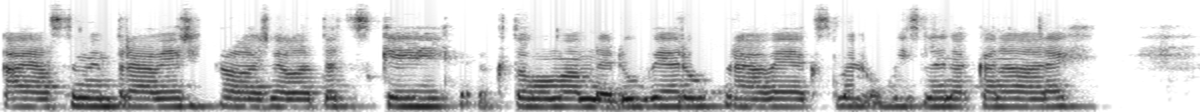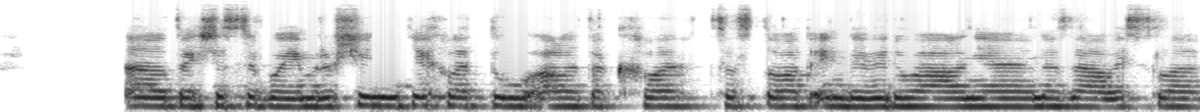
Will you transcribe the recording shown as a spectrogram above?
a já jsem jim právě říkala, že letecky k tomu mám nedůvěru, právě jak jsme uvízli na Kanárech. A, takže se bojím rušení těch letů, ale takhle cestovat individuálně, nezávisle,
